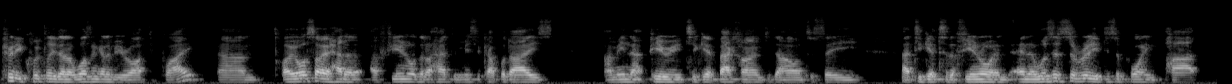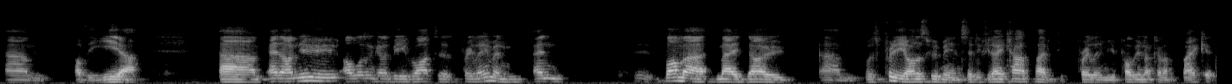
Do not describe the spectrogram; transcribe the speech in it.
pretty quickly that I wasn't going to be right to play. Um, I also had a, a, funeral that I had to miss a couple of days um, in that period to get back home to Darwin to see uh, to get to the funeral, and, and it was just a really disappointing part um, of the year. and I knew I wasn't going to be right to the prelim, and and Bomber made no um, was pretty honest with me and said, if you don't can't play prelim, you're probably not going to make it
